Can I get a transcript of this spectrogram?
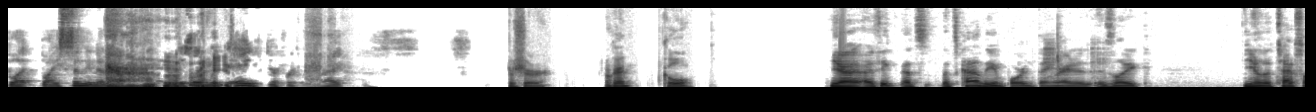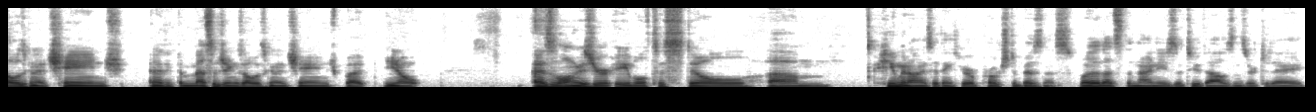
but by sending it out to people they suddenly behave differently right? For sure. Okay cool. Yeah i think that's that's kind of the important thing right is, is like you know the tech's always going to change and i think the messaging is always going to change but you know as long as you're able to still um, humanize, I think, your approach to business, whether that's the 90s, the 2000s, or today.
